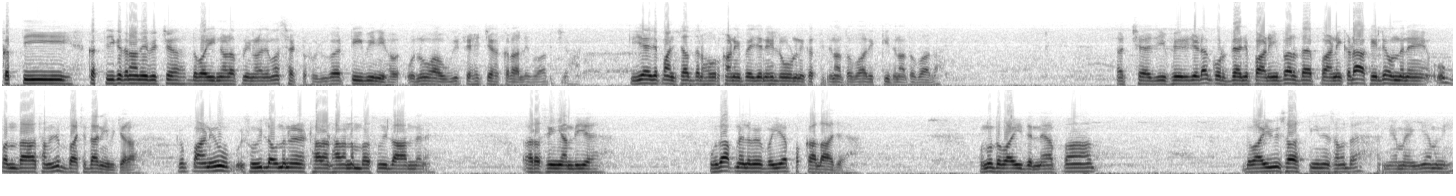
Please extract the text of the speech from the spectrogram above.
31 31 ਕੁ ਦਿਨਾਂ ਦੇ ਵਿੱਚ ਦਵਾਈ ਨਾਲ ਆਪਣੀ ਨਾਲ ਜਮਾ ਸੈੱਟ ਹੋ ਜਾਊਗਾ ਟੀਵੀ ਨਹੀਂ ਹੋ- ਉਹਨੂੰ ਆਊਗੀ ਚਾਹੇ ਚੈੱਕ ਕਰਾ ਲੇ ਬਾਅਦ ਚ। ਕੀ ਹੈ ਜੇ ਪੰਜ ਸੱਤ ਦਿਨ ਹੋਰ ਖਾਣੇ ਪੈ ਜੇ ਨਹੀਂ ਲੋੜ ਨਹੀਂ 31 ਦਿਨਾਂ ਤੋਂ ਬਾਅਦ 21 ਦਿਨਾਂ ਤੋਂ ਬਾਅਦ। ਅੱਛਾ ਜੀ, ਫਿਰ ਜਿਹੜਾ ਗੁਰਦਿਆਂ 'ਚ ਪਾਣੀ ਭਰਦਾ, ਪਾਣੀ ਕਢਾ ਕੇ ਲਿਆਉਂਦੇ ਨੇ, ਉਹ ਬੰਦਾ ਸਮਝ ਬਚਦਾ ਨਹੀਂ ਵਿਚਾਰਾ। ਕਿਉਂ ਪਾਣੀ ਉਹ ਸੂਈ ਲਾਉਂਦੇ ਨੇ 18 18 ਨੰਬਰ ਸੂਈ ਲਾ ਦਿੰਦੇ ਨੇ। ਰਸੀ ਜਾਂਦੀ ਹੈ। ਉਹਦਾ ਆਪਣੇ ਲਵੇ ਬਈਆ ਪੱਕਾ ਇਲਾਜ ਹੈ। ਉਹਨੂੰ ਦਵਾਈ ਦਿੰਨੇ ਆਪਾਂ। ਦਵਾਈ ਵੀ ਸਸਤੀ ਨੇ ਸਮਝਦਾ, ਇੰਨੀਆਂ ਮਹਿੰਗੀਆਂ ਵੀ ਨਹੀਂ।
